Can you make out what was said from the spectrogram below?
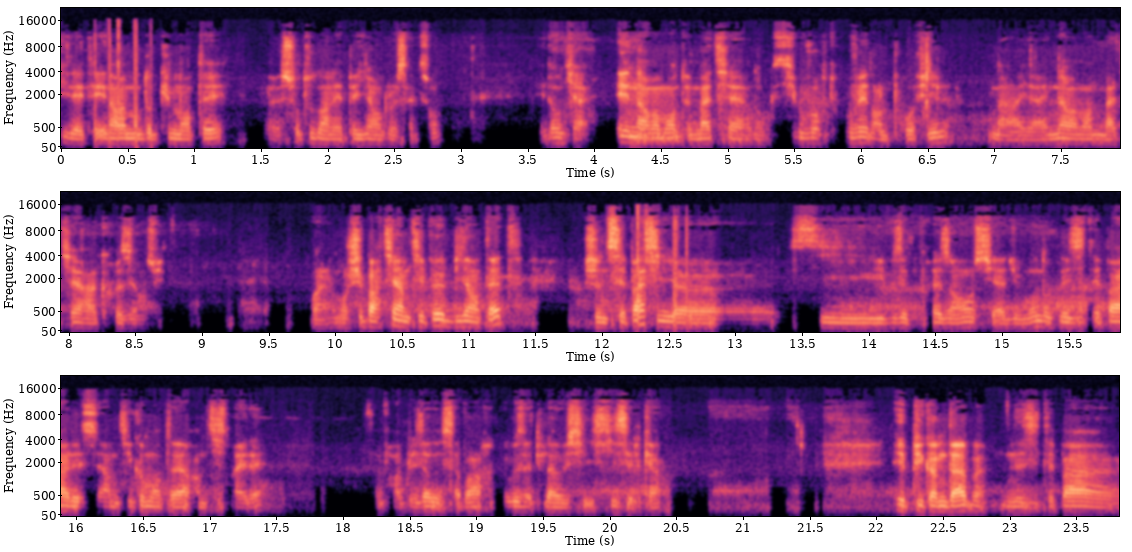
il a, été énormément documenté, euh, surtout dans les pays anglo-saxons. Et donc, il y a énormément de matière. Donc, si vous vous retrouvez dans le profil, ben, il y a énormément de matière à creuser ensuite. Voilà. Bon, je suis parti un petit peu bien en tête. Je ne sais pas si, euh, si vous êtes présent ou s'il y a du monde. Donc, n'hésitez pas à laisser un petit commentaire, un petit smiley. Ça me fera plaisir de savoir que vous êtes là aussi, si c'est le cas. Et puis, comme d'hab, n'hésitez pas, euh,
